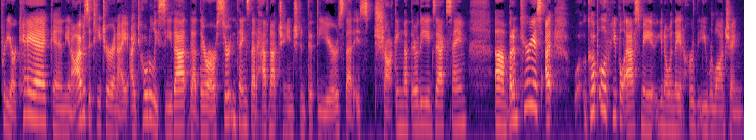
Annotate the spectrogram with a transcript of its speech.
pretty archaic and you know i was a teacher and I, I totally see that that there are certain things that have not changed in 50 years that is shocking that they're the exact same. Um, but i'm curious I, a couple of people asked me you know when they had heard that you were launching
